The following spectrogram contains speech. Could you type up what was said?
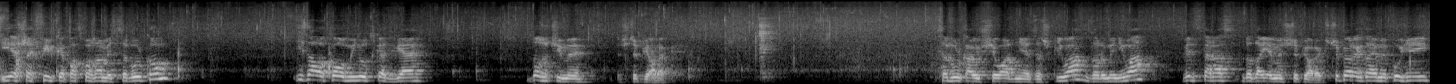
I jeszcze chwilkę posmażamy z cebulką i za około minutkę, dwie dorzucimy szczypiorek. Cebulka już się ładnie zeszkliła, zarumieniła, więc teraz dodajemy szczypiorek. Szczypiorek dajemy później,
